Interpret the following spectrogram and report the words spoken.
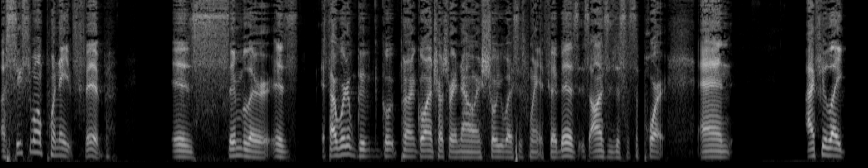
a 61.8 fib is similar is if I were to go, go, on, go on trust right now and show you what a 6.8 fib is, it's honestly just a support. And I feel like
